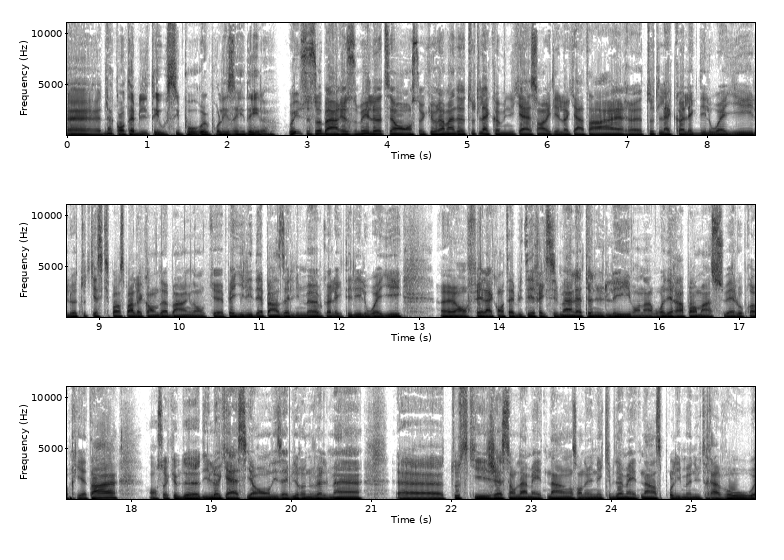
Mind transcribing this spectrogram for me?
euh, de la comptabilité aussi pour eux, pour les aider. Là. Oui, c'est ça. Ben, en résumé, là, on s'occupe vraiment de toute la communication avec les locataires, euh, toute la collecte des loyers, là, tout ce qui se passe par le compte de banque, donc euh, payer les dépenses de l'immeuble, collecter les loyers. On fait la comptabilité, effectivement, la tenue de livre, on envoie des rapports mensuels aux propriétaires. On s'occupe de, des locations, des avis de renouvellement, tout ce qui est gestion de la maintenance. On a une équipe de maintenance pour les menus travaux.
